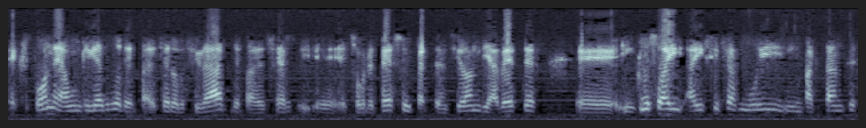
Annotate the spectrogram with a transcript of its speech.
expone a un riesgo de padecer obesidad, de padecer eh, sobrepeso, hipertensión, diabetes. eh, incluso hay, hay cifras muy impactantes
